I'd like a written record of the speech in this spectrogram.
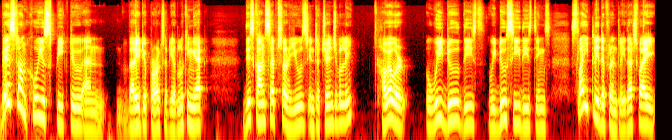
Based on who you speak to and variety of products that you're looking at, these concepts are used interchangeably. However, we do these, we do see these things slightly differently. That's why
